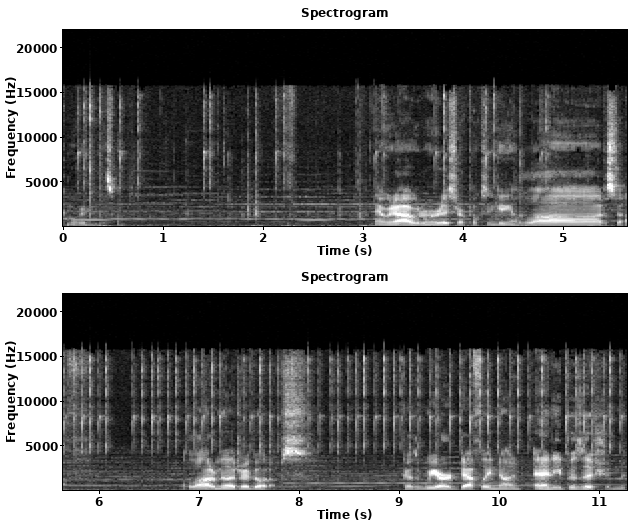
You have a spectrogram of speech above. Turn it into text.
come over do this one. And we're now going to really start focusing on getting a lot of stuff. A lot of military buildups. Because we are definitely not in any position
